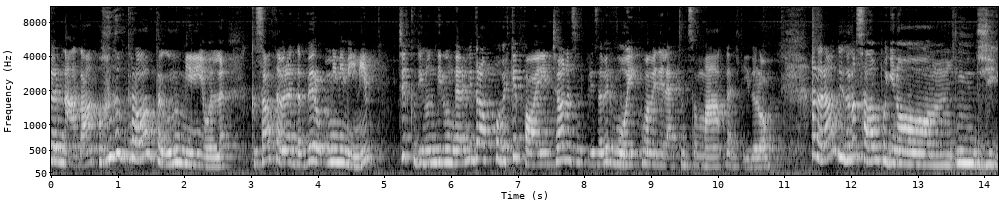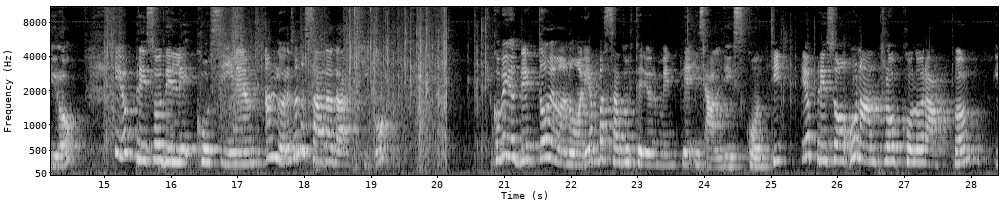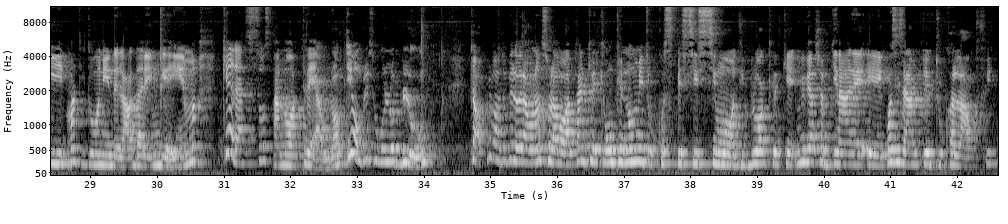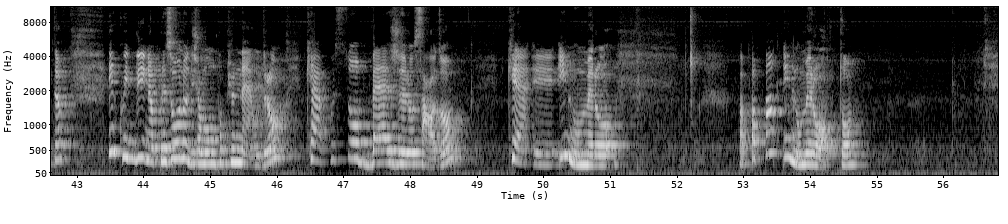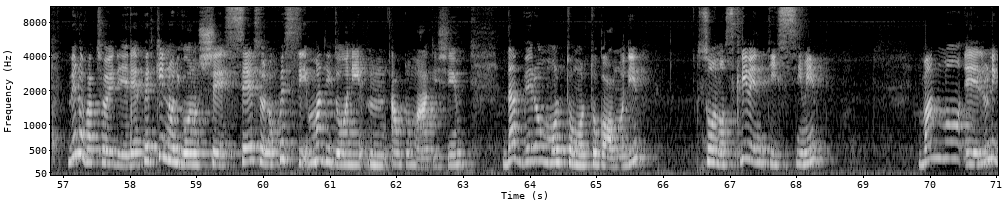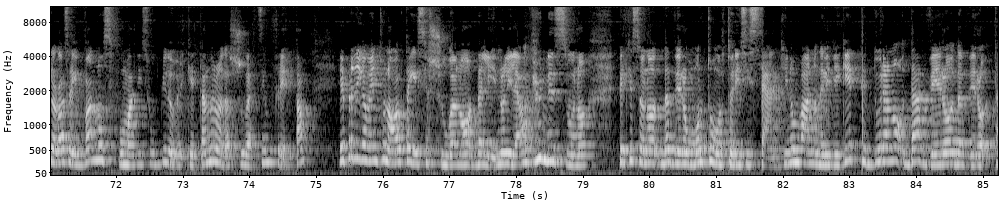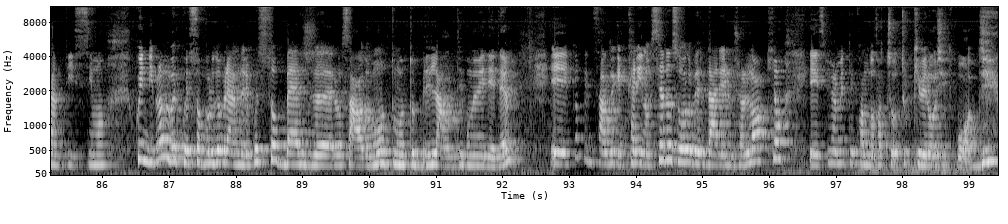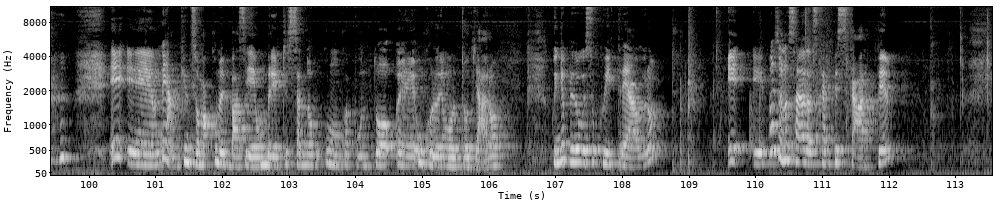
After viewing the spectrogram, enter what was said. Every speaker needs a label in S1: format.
S1: ritornata un'altra volta con un mini haul. Questa volta però è davvero mini mini. Cerco di non dilungarmi troppo perché poi c'è una sorpresa per voi come avete letto insomma dal titolo. Allora oggi sono stata un pochino mm, in giro e ho preso delle cosine. Allora sono stata da Kiko come vi ho detto avevano riabbassato ulteriormente i saldi, i sconti e ho preso un altro color up i matitoni della Darien Game che adesso stanno a 3 euro. Io ho preso quello blu che ho provato per ora una sola volta anche perché comunque non mi trucco spessissimo di blu anche perché mi piace abbinare eh, quasi sempre il trucco all'outfit. E quindi ne ho preso uno diciamo un po' più neutro che è questo beige rosato che è eh, il numero il numero 8 ve lo faccio vedere per chi non li conoscesse sono questi matitoni mh, mm, automatici davvero molto molto comodi. Sono scriventissimi vanno e l'unica cosa che vanno sfumati subito perché tendono ad asciugarsi in fretta e praticamente una volta che si asciugano da lì non li leva più nessuno perché sono davvero molto molto resistenti non vanno nelle pieghette durano davvero davvero tantissimo. Quindi proprio per questo ho voluto prendere questo beige rosato molto molto brillante come vedete e che ho pensato che è carino sia da solo per dare luce all'occhio e specialmente quando faccio trucchi veloci tipo oggi. E, e, e, anche insomma come base ombretto essendo comunque appunto eh, un colore molto chiaro. Quindi ho preso questo qui 3 euro e, e poi sono stata da Scarpe Scarpe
